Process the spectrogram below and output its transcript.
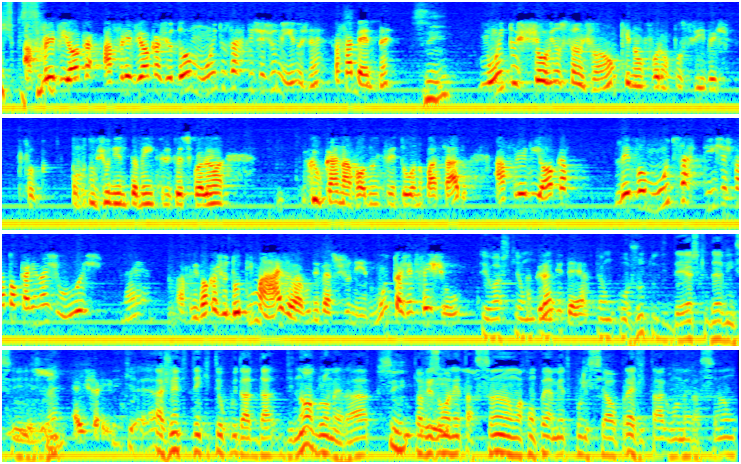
acho que a sim. Frevioca, a Frevioca ajudou muito os artistas juninos, né? Tá sabendo, né? Sim. Muitos shows no São João que não foram possíveis, o do Junino também enfrentou esse problema que o Carnaval não enfrentou ano passado, a Frevioca levou muitos artistas para tocarem nas ruas, né? A Frivoca ajudou demais o universo junino. Muita gente fechou. Eu acho que é um, grande ideia. É um conjunto de ideias que devem ser. Isso, né? É isso aí. a gente tem que ter o cuidado de não aglomerar. Sim. Talvez uma orientação, um acompanhamento policial para evitar aglomeração.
